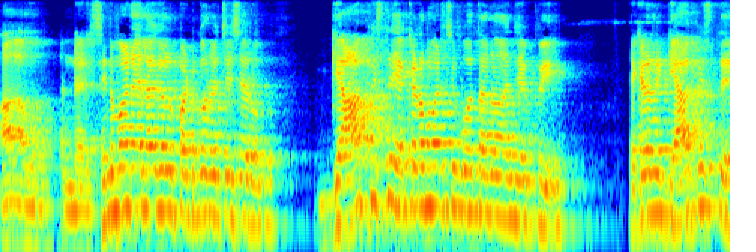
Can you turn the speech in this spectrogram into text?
ఆ సినిమా డైలాగులు పట్టుకొని వచ్చేసారు గ్యాప్ ఇస్తే ఎక్కడ మర్చిపోతాను అని చెప్పి. ఎక్కడైనా గ్యాప్ ఇస్తే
